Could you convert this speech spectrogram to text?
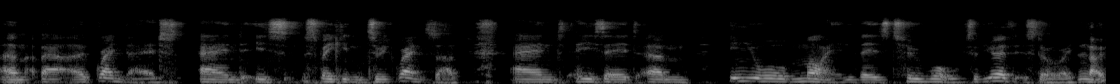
um, about a granddad and is speaking to his grandson, and he said. Um, in your mind, there's two wolves. Have you heard the story? No.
